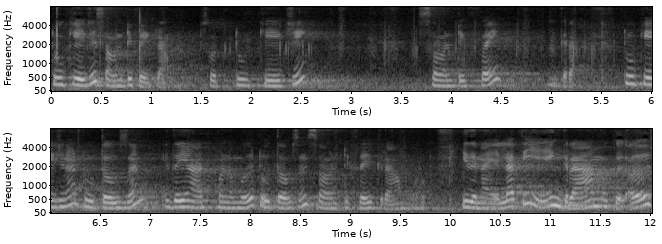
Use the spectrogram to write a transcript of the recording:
Two kg seventy five gram. So two kg seventy five gram. Two கேஜினா டூ தௌசண்ட் இதையும் ஆட் பண்ணும்போது two thousand seventy five gram வரும். இதை நான் எல்லாத்தையும் ஏன் கிராமுக்கு அதாவது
